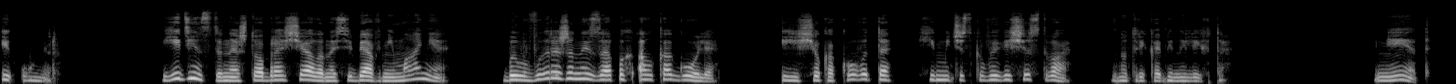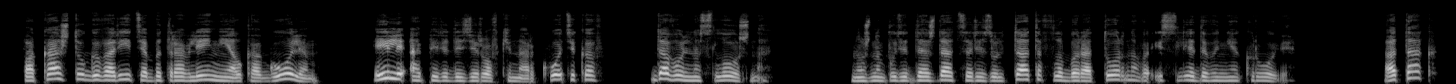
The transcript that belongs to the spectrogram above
и умер. Единственное, что обращало на себя внимание, был выраженный запах алкоголя и еще какого-то химического вещества внутри кабины лифта. Нет, пока что говорить об отравлении алкоголем или о передозировке наркотиков довольно сложно. Нужно будет дождаться результатов лабораторного исследования крови. А так,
